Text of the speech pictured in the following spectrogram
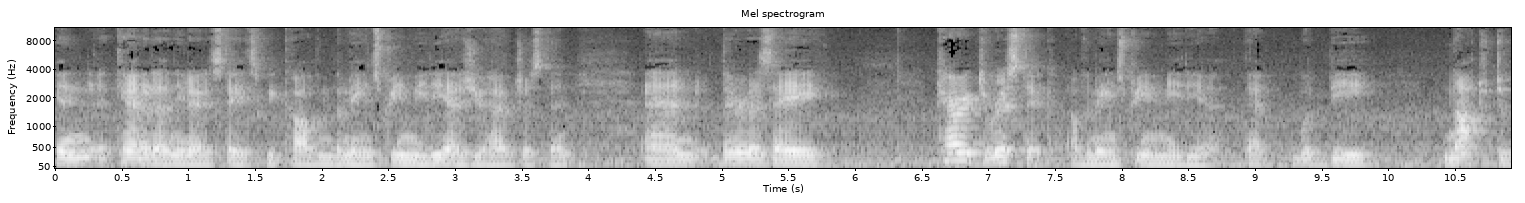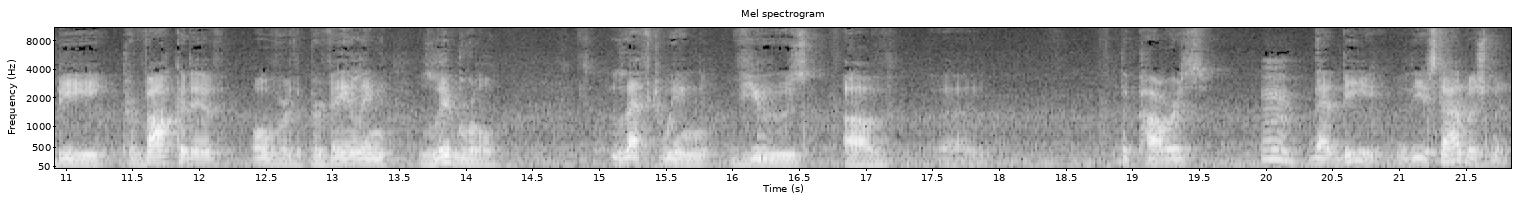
In Canada and the United States, we call them the mainstream media, as you have just then. And there is a characteristic of the mainstream media that would be not to be provocative over the prevailing liberal left wing views of uh, the powers that be, the establishment.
